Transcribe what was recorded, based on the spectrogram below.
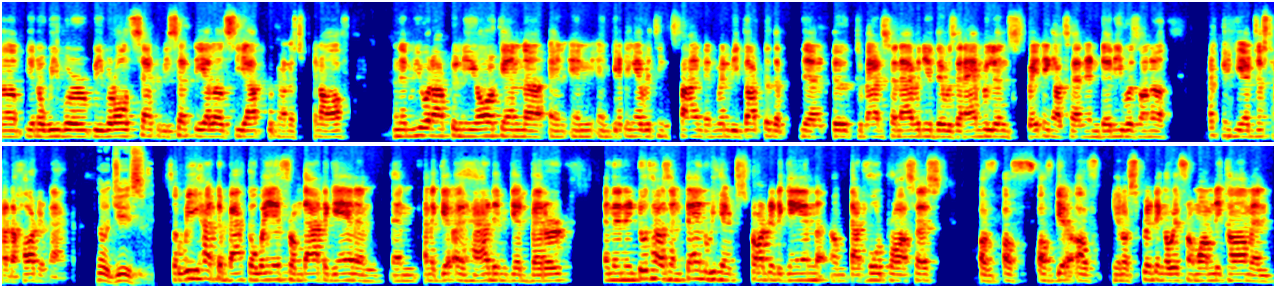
um, you know, we were we were all set. We set the LLC up to kind of spin off, and then we were out to New York and uh, and, and and getting everything signed. And when we got to the uh, to, to, Madison Avenue, there was an ambulance waiting outside, and Denny was on a he had just had a heart attack. Oh, geez. So we had to back away from that again and and kind of get had him get better. And then in 2010, we had started again um, that whole process of, of, of, get, of you know splitting away from Omnicom and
